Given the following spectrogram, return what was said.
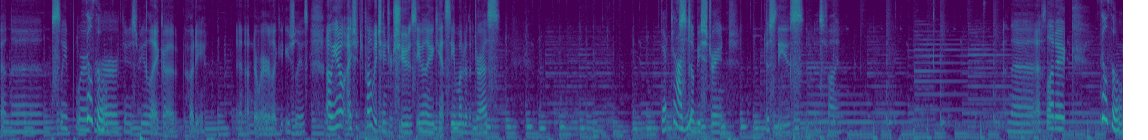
And then sleepwear So, for her can just be like a hoodie and underwear like it usually is. Oh, you know, I should probably change her shoes even though you can't see them under the dress. Dip Toggy. Still be strange. Just these is fine. And then athletic. So so.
